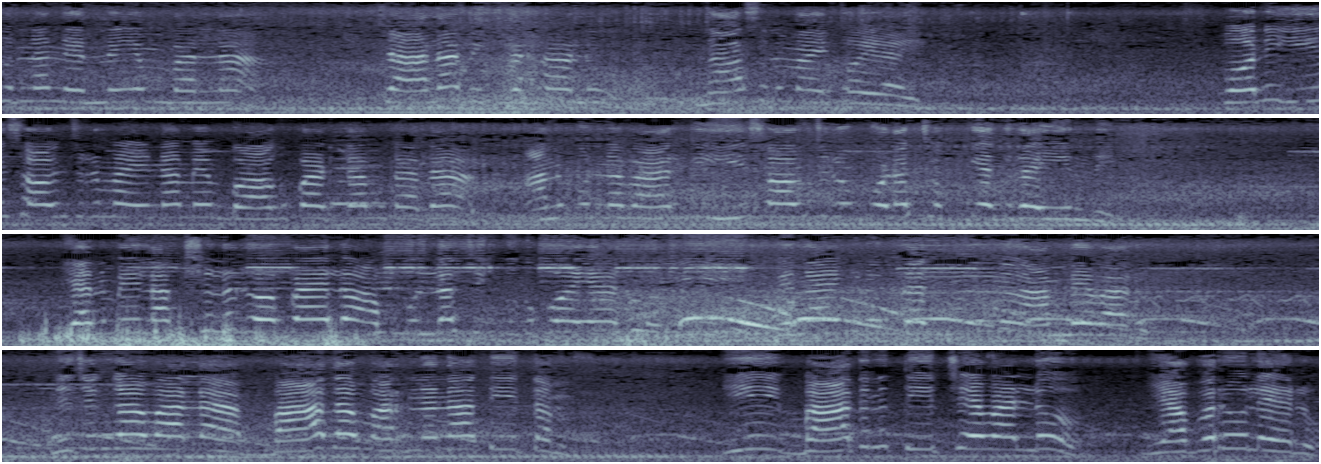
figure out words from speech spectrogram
నిర్ణయం వల్ల చాలా విగ్రహాలు నాశనం అయిపోయాయి పోనీ ఈ సంవత్సరం అయినా మేము బాగుపడతాం కదా అనుకున్న వారికి ఈ సంవత్సరం కూడా చుక్కెదురయ్యింది ఎనభై లక్షల రూపాయలు అప్పుల్లో చిక్కుకుపోయారు వినాయకుడు ప్రతిమను అమ్మేవారు. నిజంగా వాళ్ళ బాధ వర్ణనాతీతం. ఈ బాధను తీర్చేవాళ్ళు ఎవరూ లేరు.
